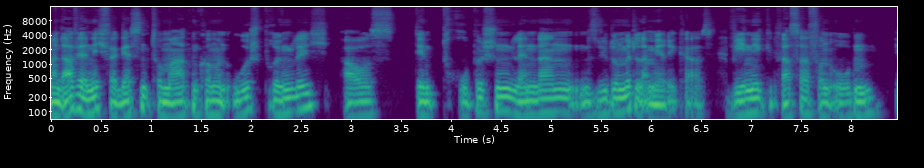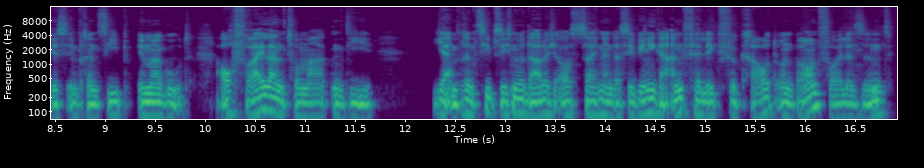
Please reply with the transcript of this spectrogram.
Man darf ja nicht vergessen, Tomaten kommen ursprünglich aus den tropischen Ländern Süd- und Mittelamerikas. Wenig Wasser von oben ist im Prinzip immer gut. Auch Freilandtomaten, die ja im Prinzip sich nur dadurch auszeichnen, dass sie weniger anfällig für Kraut und Braunfäule sind,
